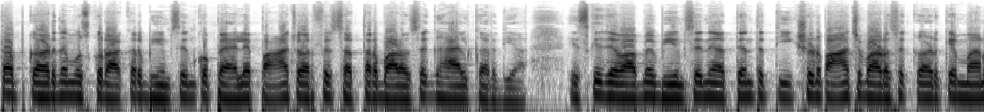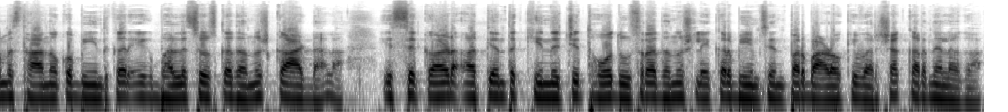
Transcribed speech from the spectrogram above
तब कड़ ने मुस्कुराकर भीमसेन को पहले पाँच और फिर सत्तर बाड़ों से घायल कर दिया। इसके जवाब में भीमसेन ने अत्यंत तीक्ष्ण पाँच बाड़ों से कड़ के मर्म स्थानों को बींधकर एक भल से उसका धनुष काट डाला। इससे कर्ण अत्यंत खिन्नचित हो दूसरा धनुष लेकर भीमसेन पर बाड़ों की वर्षा करने लगा।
